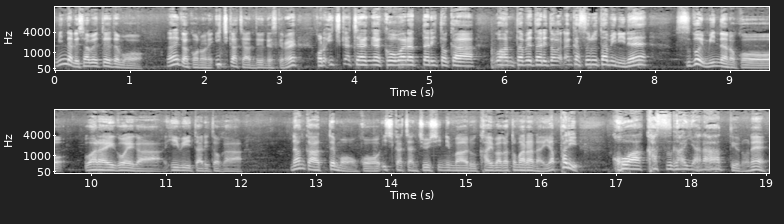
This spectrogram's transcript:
う、みんなで喋ってても、何かこのね、いちかちゃんって言うんですけどね、このいちかちゃんがこう笑ったりとか、ご飯食べたりとかなんかするたびにね、すごいみんなのこう、笑い声が響いたりとか、なんかあっても、こう、いちかちゃん中心に回る会話が止まらない。やっぱり、子は春日井やなっていうのね、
